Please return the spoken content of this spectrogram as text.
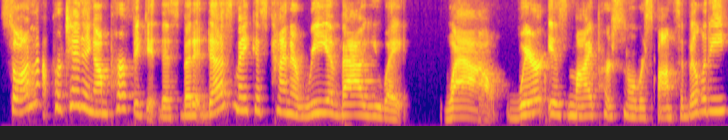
So I'm not pretending I'm perfect at this, but it does make us kind of reevaluate wow, where is my personal responsibility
